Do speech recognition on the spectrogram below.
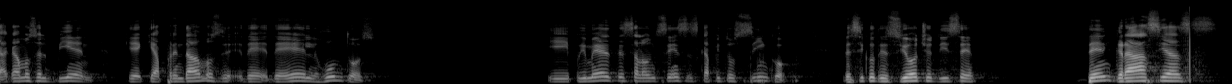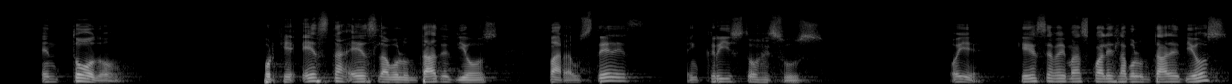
hagamos el bien, que, aprendamos de, de, Él juntos. Y 1 Tesalonicenses capítulo 5, versículo 18 dice, den gracias en todo, porque esta es la voluntad de Dios para ustedes en Cristo Jesús. Oye, ¿qué se ve más cuál es la voluntad de Dios?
